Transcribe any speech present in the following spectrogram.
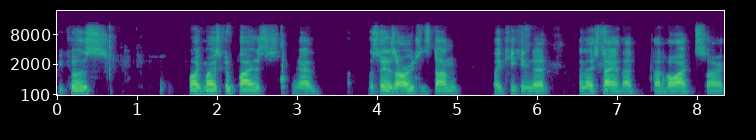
because, like most good players, you know, as soon as Origin's done, they kick in into and they stay at that that height. So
